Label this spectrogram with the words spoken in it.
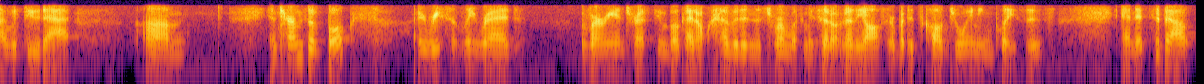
I would do that. Um, in terms of books, I recently read a very interesting book. I don't have it in this room with me, so I don't know the author, but it's called Joining Places, and it's about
